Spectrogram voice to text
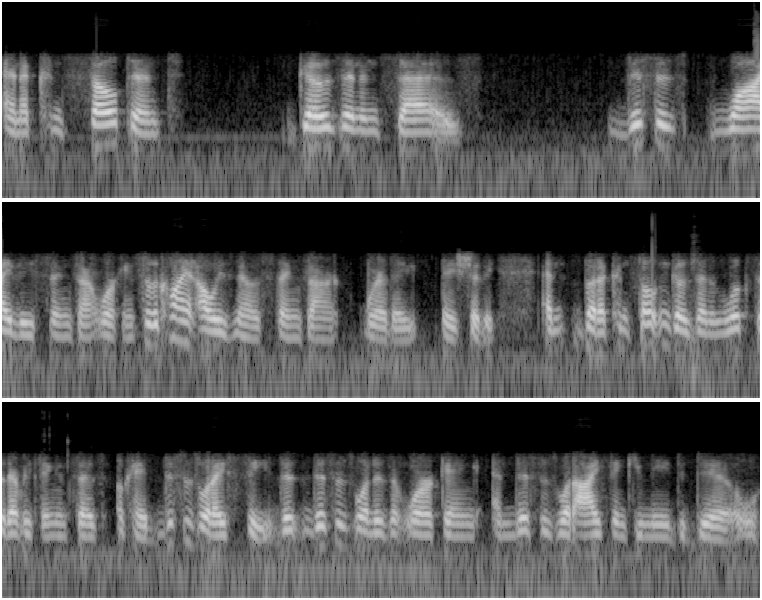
and a consultant goes in and says, This is why these things aren't working. So the client always knows things aren't where they, they should be. And but a consultant goes in and looks at everything and says, Okay, this is what I see. This, this is what isn't working, and this is what I think you need to do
